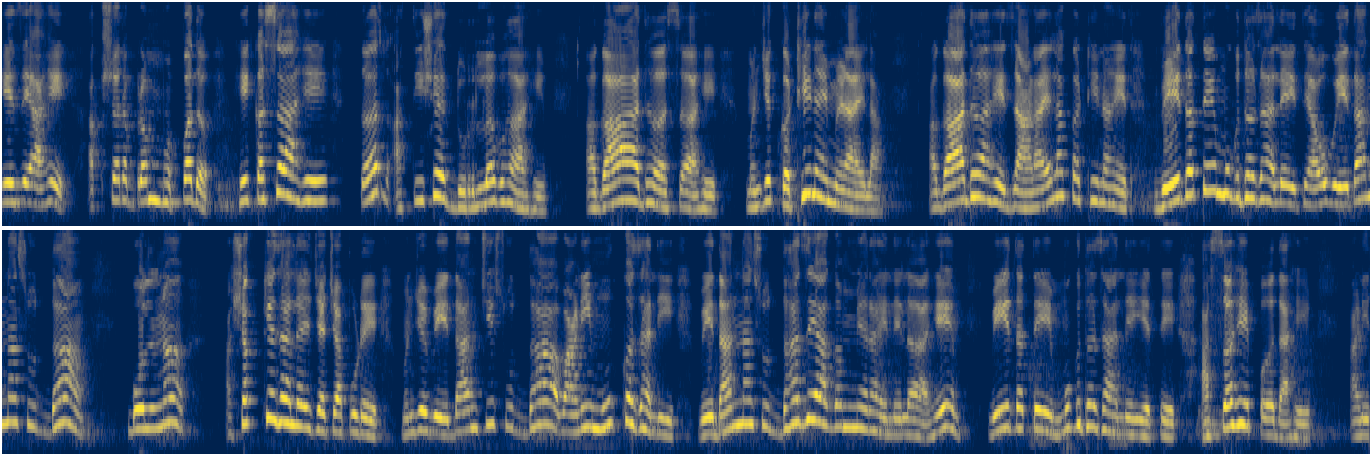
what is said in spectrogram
हे जे आहे अक्षर ब्रह्म पद हे कसं आहे? तर अतिशय दुर्लभ आहे. अगाध असं आहे. म्हणजे कठीण आहे मिळायला. अगाध आहे जाणायला कठीण आहेत. वेद ते मुग्ध झाले अहो वेदांना सुद्धा बोलणं अशक्य झालं आहे ज्याच्या पुढे. म्हणजे वेदांची सुद्धा वाणी मूक झाली. वेदांना सुद्धा जे अगम्य राहिलेलं आहे वेद ते मुग्ध झाले येते. असं हे पद आहे. आणि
